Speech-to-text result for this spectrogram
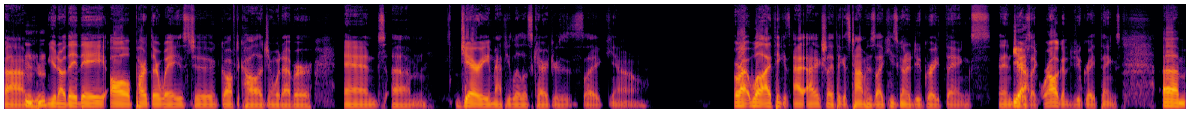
um, Mhm. you know, they they all part their ways to go off to college and whatever. And um, Jerry, Matthew Lillard's character, is like, you know, or I, well, I think it's I, I actually I think it's Tom who's like he's going to do great things, and Jerry's Yeah. like we're all going to do great things. Um,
